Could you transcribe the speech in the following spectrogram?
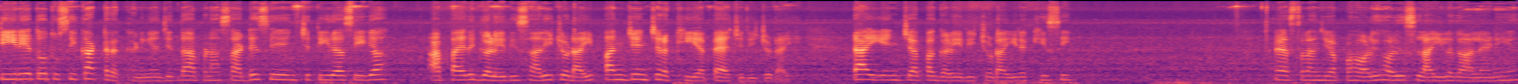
ਤੀਰੇ ਤੋਂ ਤੁਸੀਂ ਘੱਟ ਰੱਖਣੀ ਹੈ, ਜਿੱਦਾਂ ਆਪਣਾ 6.5 ਇੰਚ ਤੀਰਾ ਸੀਗਾ, ਆਪਾਂ ਇਹਦੇ ਗਲੇ ਦੀ ਸਾਰੀ ਚੌੜਾਈ 5 ਇੰਚ ਰੱਖੀ ਹੈ ਪੈਚ ਦੀ ਚੌੜਾਈ। 2.5 ਇੰਚ ਆਪਾਂ ਗਲੇ ਦੀ ਚੌੜਾਈ ਰੱਖੀ ਸੀ। ਇਸ ਤਰ੍ਹਾਂ ਜੀ ਆਪਾਂ ਹੌਲੀ ਹੌਲੀ ਸਲਾਈ ਲਗਾ ਲੈਣੀ ਹੈ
